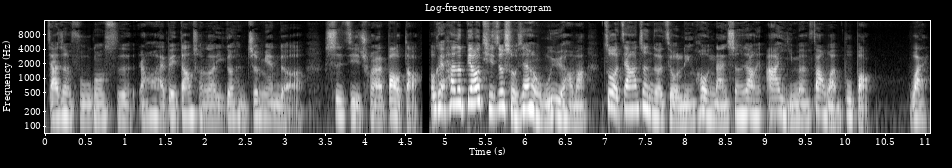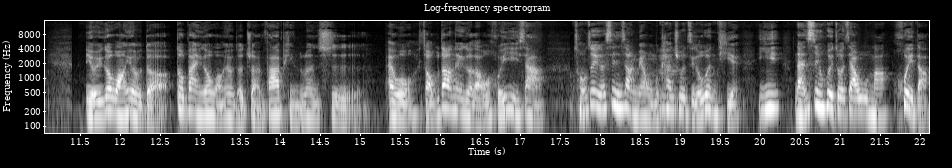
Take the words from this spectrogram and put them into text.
家政服务公司，然后还被当成了一个很正面的事迹出来报道。OK，它的标题就首先很无语好吗？做家政的九零后男生让阿姨们饭碗不保。Why？有一个网友的豆瓣一个网友的转发评论是，哎，我找不到那个了，我回忆一下。从这个现象里面，我们看出了几个问题：一，男性会做家务吗？会的。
